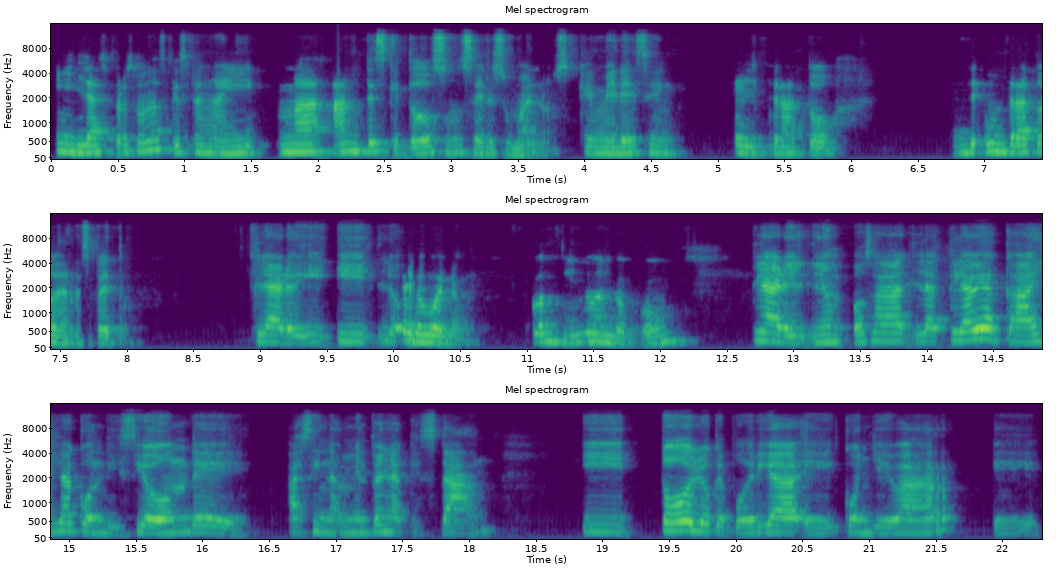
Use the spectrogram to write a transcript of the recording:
Y las personas que están ahí, más, antes que todos, son seres humanos que merecen el trato un trato de respeto. Claro, y... Pero bueno, continuando con... Claro, o sea, la clave acá es la condición de hacinamiento en la que están y todo lo que podría eh, conllevar eh,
